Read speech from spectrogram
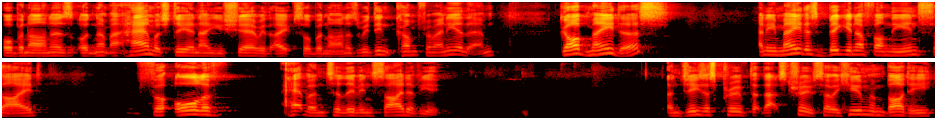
or bananas, or no matter how much DNA you share with apes or bananas, we didn't come from any of them. God made us, and He made us big enough on the inside for all of heaven to live inside of you. And Jesus proved that that's true. So a human body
